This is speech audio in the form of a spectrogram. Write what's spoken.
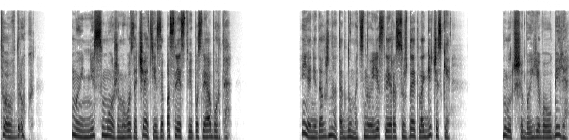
то вдруг мы не сможем его зачать из-за последствий после аборта. Я не должна так думать, но если рассуждать логически, лучше бы его убили,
